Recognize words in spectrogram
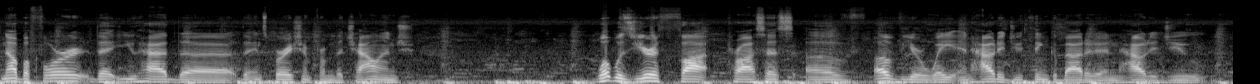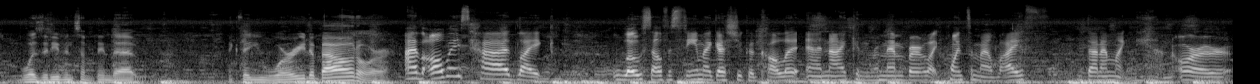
Now, before that, you had the the inspiration from the challenge. What was your thought process of of your weight, and how did you think about it, and how did you? Was it even something that like that you worried about, or? I've always had like low self esteem, I guess you could call it. And I can remember like points in my life that I'm like, man, or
